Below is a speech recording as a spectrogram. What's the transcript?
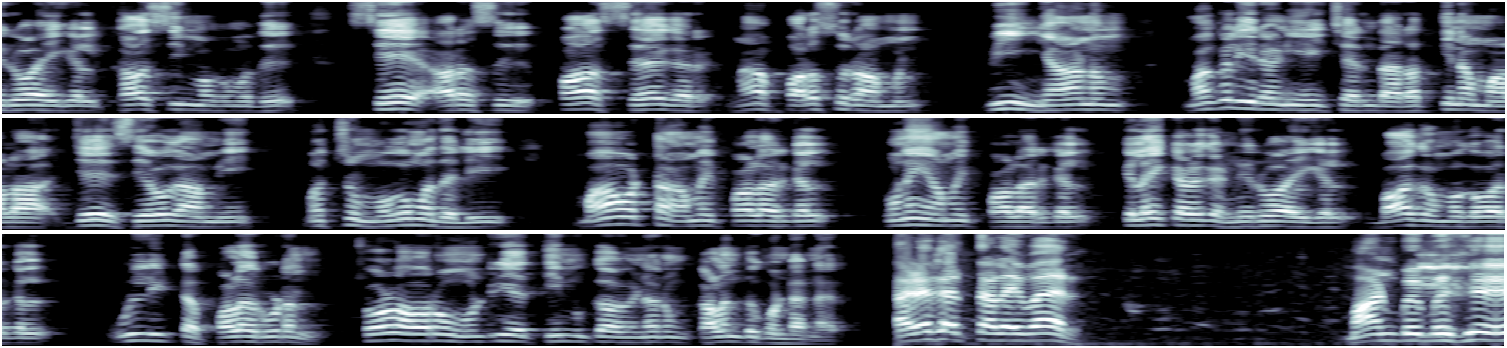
நிர்வாகிகள் காசி முகமது சே அரசு பா சேகர் நா பரசுராமன் வி ஞானம் மகளிர் அணியைச் சேர்ந்த ரத்தினமாலா ஜே. சிவகாமி மற்றும் முகமது அலி மாவட்ட அமைப்பாளர்கள் துணை அமைப்பாளர்கள் கிளைக்கழக நிர்வாகிகள் பாக முகவர்கள் உள்ளிட்ட பலருடன் சோழவரம் ஒன்றிய திமுகவினரும் கலந்து கொண்டனர். கழக தலைவர் மாண்புமிகு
